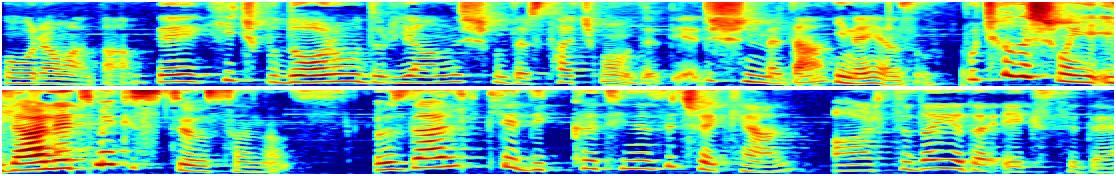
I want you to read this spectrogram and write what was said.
uğramadan ve hiç bu doğru mudur, yanlış mıdır, saçma mıdır diye düşünmeden yine yazın. Bu çalışmayı ilerletmek istiyorsanız Özellikle dikkatinizi çeken artıda ya da ekside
